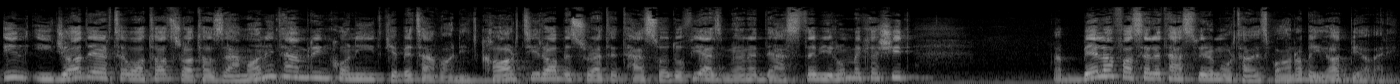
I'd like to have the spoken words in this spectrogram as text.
این ایجاد ارتباطات را تا زمانی تمرین کنید که بتوانید کارتی را به صورت تصادفی از میان دسته بیرون بکشید و بلافاصله تصویر مرتبط با آن را به یاد بیاورید.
